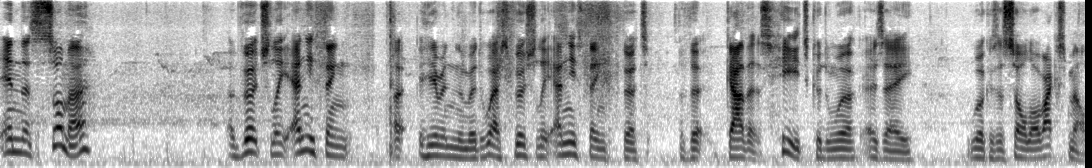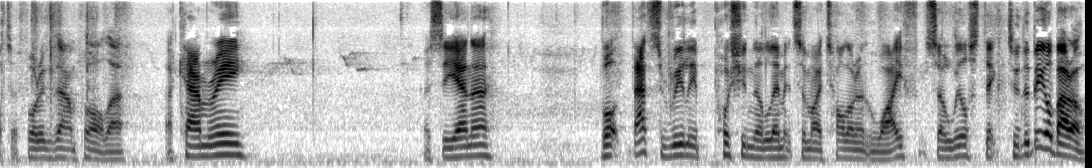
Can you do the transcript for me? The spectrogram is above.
in the summer, uh, virtually anything uh, here in the Midwest, virtually anything that that gathers heat could work as a work as a solar wax melter. For example, a, a Camry, a Sienna. But that's really pushing the limits of my tolerant wife, so we'll stick to the Beelbarrow.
